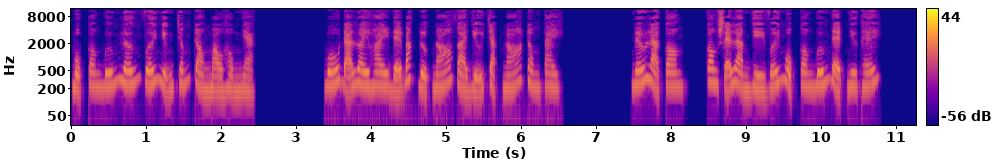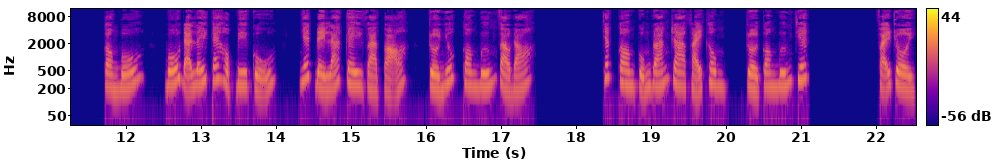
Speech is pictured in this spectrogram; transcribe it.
một con bướm lớn với những chấm tròn màu hồng nhạt. Bố đã loay hoay để bắt được nó và giữ chặt nó trong tay. Nếu là con, con sẽ làm gì với một con bướm đẹp như thế? Còn bố, bố đã lấy cái hộp bia cũ, nhét đầy lá cây và cỏ, rồi nhốt con bướm vào đó. Chắc con cũng đoán ra phải không, rồi con bướm chết. Phải rồi,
